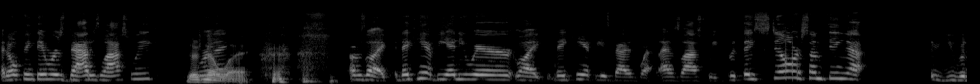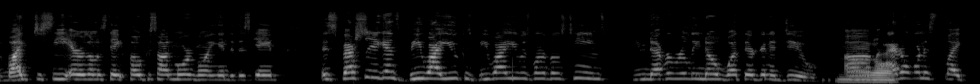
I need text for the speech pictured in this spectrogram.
I don't think they were as bad as last week. There's no they? way. I was like, they can't be anywhere like they can't be as bad as as last week, but they still are something that you would like to see Arizona State focus on more going into this game, especially against BYU because BYU is one of those teams you never really know what they're gonna do. Um. I don't want to like.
